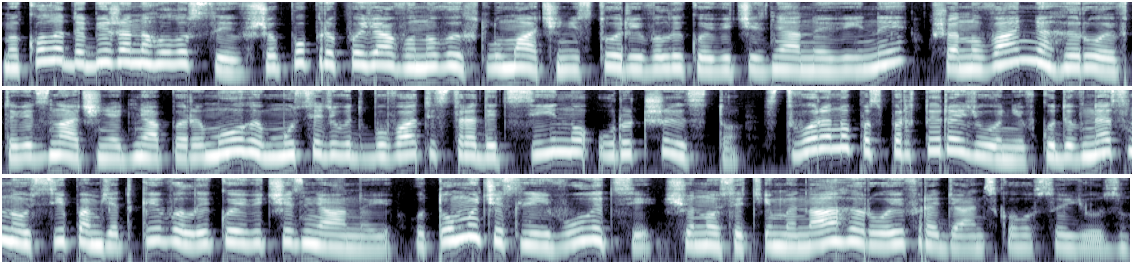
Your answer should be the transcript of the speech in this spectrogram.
Микола Дабіжа наголосив, що, попри появу нових тлумачень історії Великої вітчизняної війни, вшанування героїв та відзначення Дня перемоги мусять відбуватись традиційно урочисто. Створено паспорти районів, куди внесено усі пам'ятки Великої вітчизняної, у тому числі й вулиці, що носять імена героїв Радянського Союзу.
